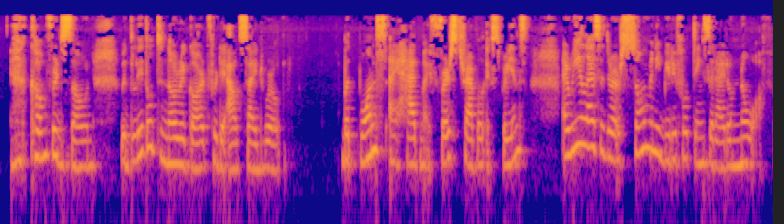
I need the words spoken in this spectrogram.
a comfort zone with little to no regard for the outside world. But once I had my first travel experience, I realized that there are so many beautiful things that I don't know of.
